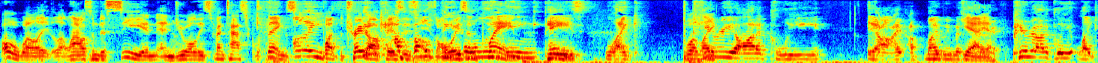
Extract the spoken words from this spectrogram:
oh well it allows him to see and, and do all these fantastical things, I but the trade off is is he's always in only pain. Is, like But, like- periodically, you know, I, I might be misremembering. Yeah, yeah. Periodically, like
